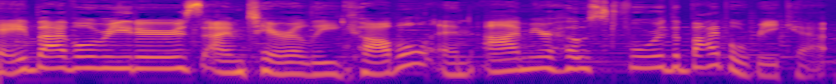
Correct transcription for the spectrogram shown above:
Hey, Bible readers, I'm Tara-Leigh Cobble, and I'm your host for the Bible Recap.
